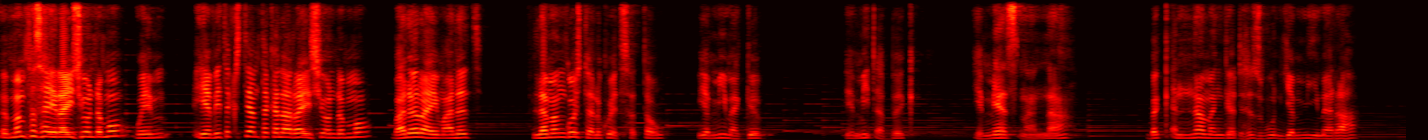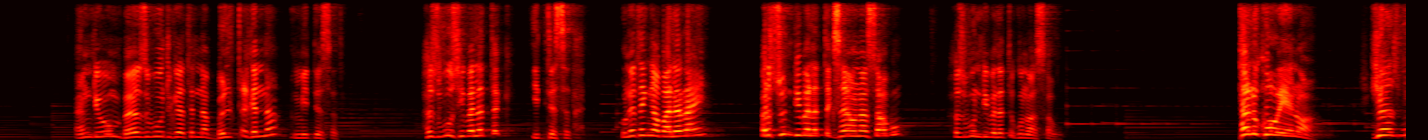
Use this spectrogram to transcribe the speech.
መንፈሳዊ ራእይ ሲሆን ደግሞ ወይም የቤተ ክርስቲያን ተከላ ራእይ ሲሆን ደግሞ ባለ ራእይ ማለት ለመንጎች ተልኮ የተሰጠው የሚመግብ የሚጠብቅ የሚያጽናና በቀና መንገድ ህዝቡን የሚመራ እንዲሁም በህዝቡ እድገትና ብልጥግና የሚደሰት ህዝቡ ሲበለጥግ ይደሰታል። እውነተኛ ባለ ራእይ እርሱ እንዲበለጥግ ሳይሆን ሀሳቡ ህዝቡ እንዲበለጥጉ ነው ሀሳቡ ተልኮ ነዋ። የህዝቡ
